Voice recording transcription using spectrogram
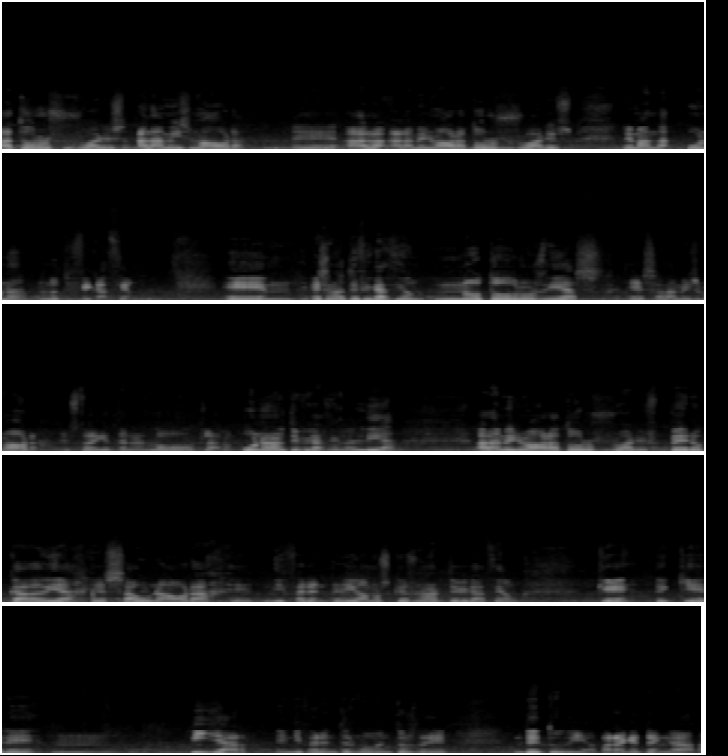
a todos los usuarios a la misma hora, eh, a, la, misma hora a todos los usuarios le manda una notificación. Eh, esa notificación no todos los días es a la misma hora, esto hay que tenerlo claro. Una notificación al día a la misma hora a todos los usuarios, pero cada día es a una hora eh, diferente. Digamos que es una notificación que te quiere mmm, pillar en diferentes momentos de, tu día para que tenga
